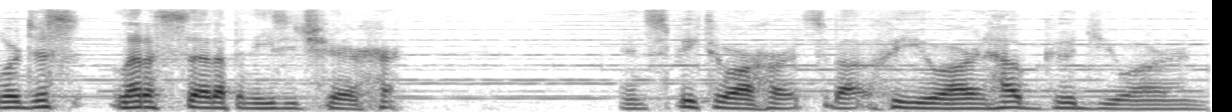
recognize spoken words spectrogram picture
Lord, just let us set up an easy chair and speak to our hearts about who you are and how good you are and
